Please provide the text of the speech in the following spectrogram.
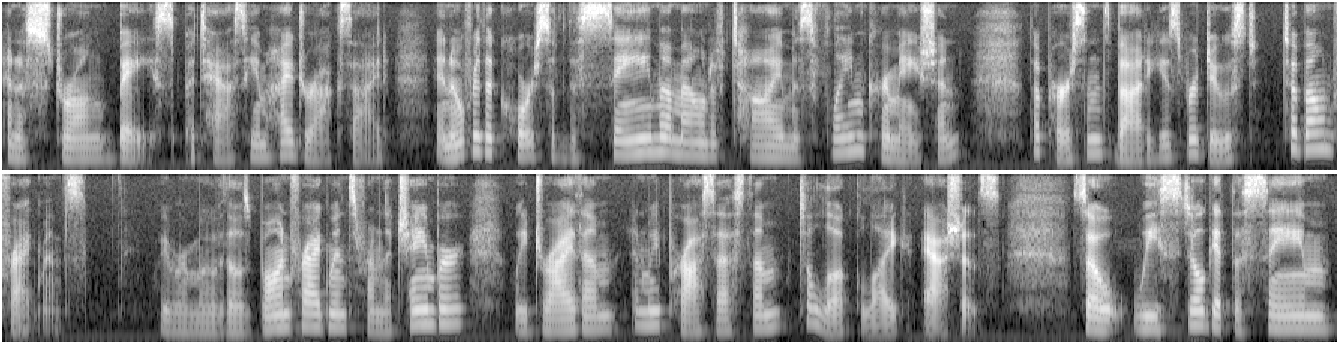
and a strong base, potassium hydroxide. And over the course of the same amount of time as flame cremation, the person's body is reduced to bone fragments. We remove those bone fragments from the chamber, we dry them, and we process them to look like ashes. So we still get the same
